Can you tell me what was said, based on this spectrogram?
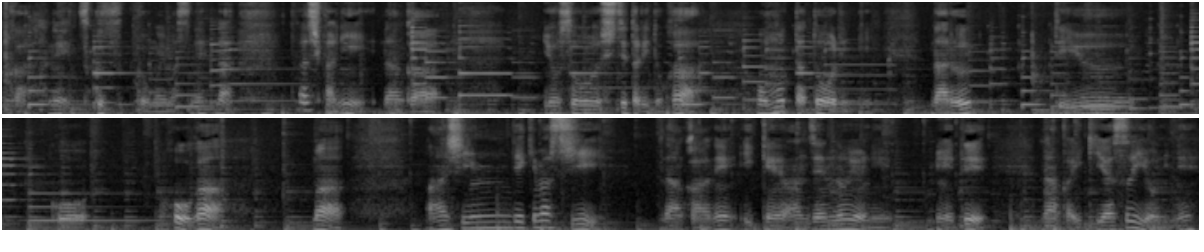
なんかねつくづく思いますね。だ確かになんか予想してたりとか思った通りになるっていうこう方がまあ安心できますしなんかね一見安全のように見えてなんか生きやすいようにね、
